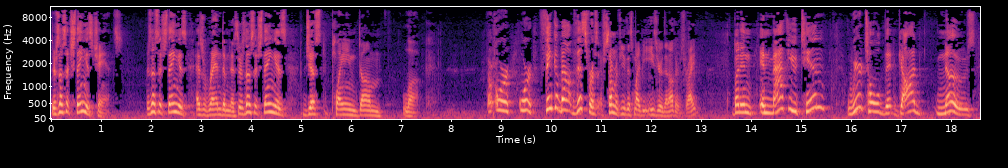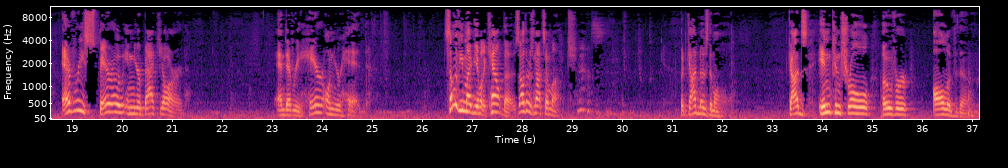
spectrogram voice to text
There's no such thing as chance. There's no such thing as, as randomness. There's no such thing as just plain dumb luck. Or, or, or think about this for some of you, this might be easier than others, right? But in, in Matthew 10, we're told that God knows every sparrow in your backyard and every hair on your head. Some of you might be able to count those, others not so much. But God knows them all. God's in control over all of them.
